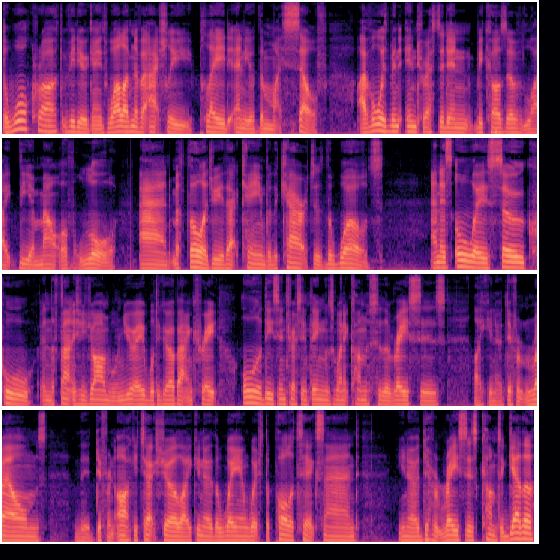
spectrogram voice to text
The Warcraft video games, while I've never actually played any of them myself, I've always been interested in because of like the amount of lore and mythology that came with the characters, the worlds, and it's always so cool in the fantasy genre when you're able to go about and create all of these interesting things when it comes to the races, like, you know, different realms, the different architecture, like, you know, the way in which the politics and, you know, different races come together,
